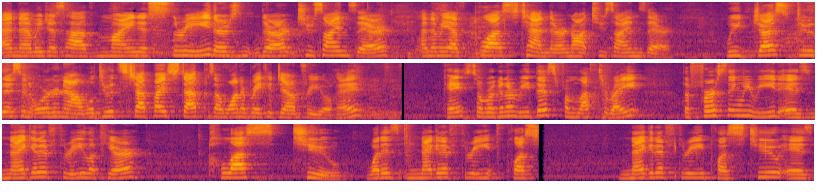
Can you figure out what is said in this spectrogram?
And then we just have minus 3. There's, there aren't two signs there. And then we have plus 10. There are not two signs there. We just do this in order now. We'll do it step by step because I want to break it down for you, okay? Okay, so we're going to read this from left to right. The first thing we read is negative 3, look here, plus 2. What is negative 3 plus Negative 3 plus 2 is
